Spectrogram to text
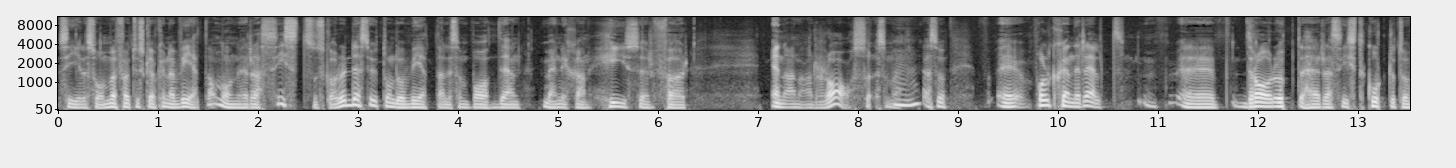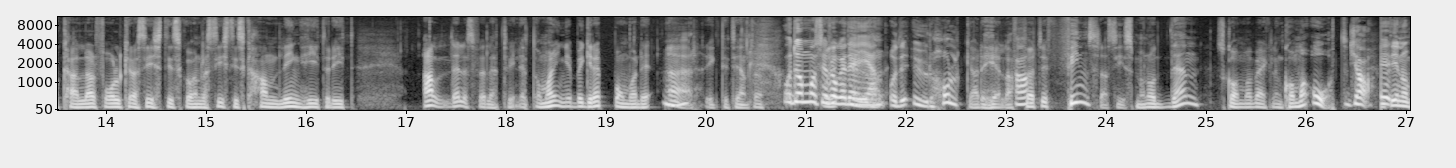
si eller så. Men för att du ska kunna veta om någon är rasist så ska du dessutom då veta liksom vad den människan hyser för en annan ras. Eller som, Mm. alltså, eh, folk generellt eh, drar upp det här rasistkortet och kallar folk rasistisk och en rasistisk handling hit och dit alldeles för lättvindigt. De har inget begrepp om vad det Mm. är riktigt egentligen. Och då måste jag Och fråga det dig ur- igen. Och det urholkar det hela. Ja. För att det finns rasismen och den ska man verkligen komma åt. Ja. Inte inom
